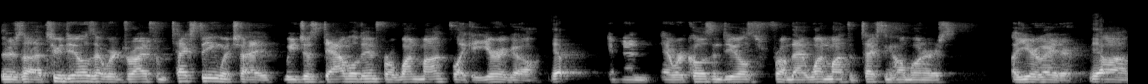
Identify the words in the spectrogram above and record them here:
there's uh, two deals that were derived from texting, which I we just dabbled in for one month, like a year ago. Yep. And and we're closing deals from that one month of texting homeowners a year later. Yep. Uh,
